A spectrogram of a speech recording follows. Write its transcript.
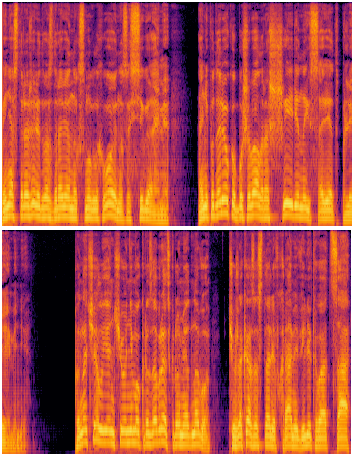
Меня сторожили два здоровенных смуглых воина со сигаями, а неподалеку бушевал расширенный совет племени. Поначалу я ничего не мог разобрать, кроме одного. Чужака застали в храме великого отца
